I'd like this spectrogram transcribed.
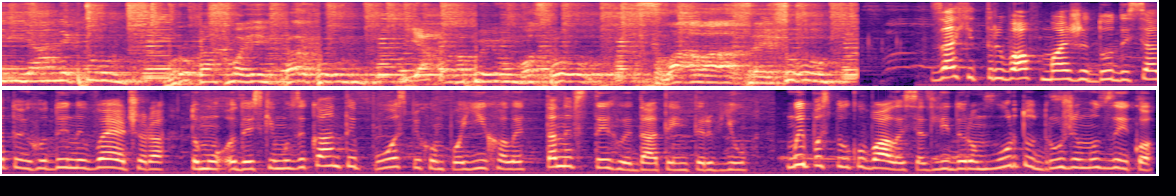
ім'я Нептун, у руках моїх гарпун, я потопив Москву, слава ЗСУ. Захід тривав майже до 10-ї години вечора, тому одеські музиканти поспіхом поїхали та не встигли дати інтерв'ю. Ми поспілкувалися з лідером гурту Друже музико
